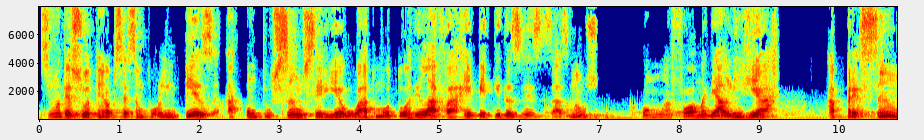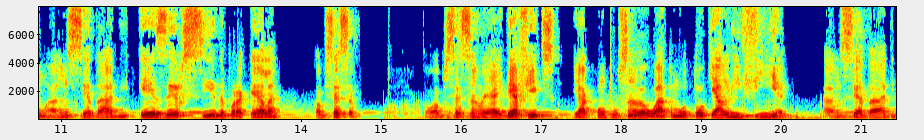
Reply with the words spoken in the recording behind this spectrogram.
Se uma pessoa tem obsessão por limpeza, a compulsão seria o ato motor de lavar repetidas vezes as mãos como uma forma de aliviar a pressão, a ansiedade exercida por aquela obsessão. Então, a obsessão é a ideia fixa e a compulsão é o ato motor que alivia a ansiedade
